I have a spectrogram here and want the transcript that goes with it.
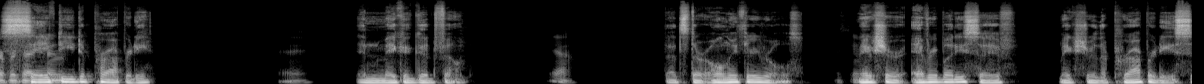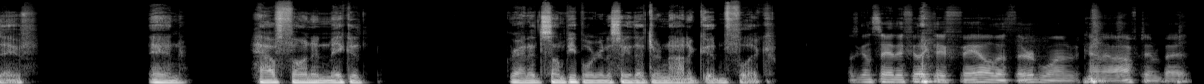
Protection. safety to property, Okay. and make a good film. Yeah. That's their only three rules. Make sure everybody's safe, make sure the property is safe, and have fun and make it. Granted, some people are going to say that they're not a good flick. I was gonna say they feel like they fail the third one kind of often, but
